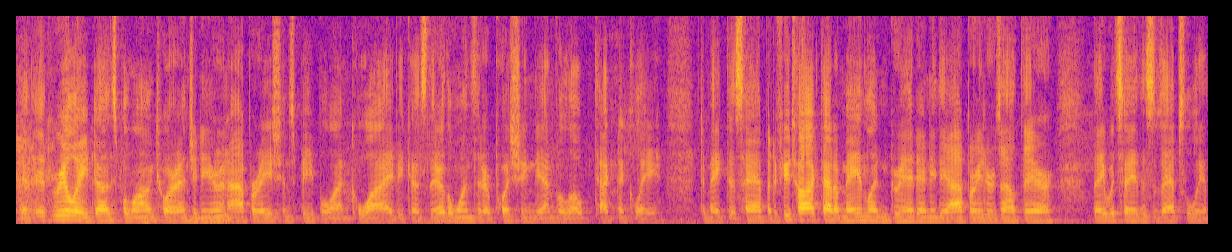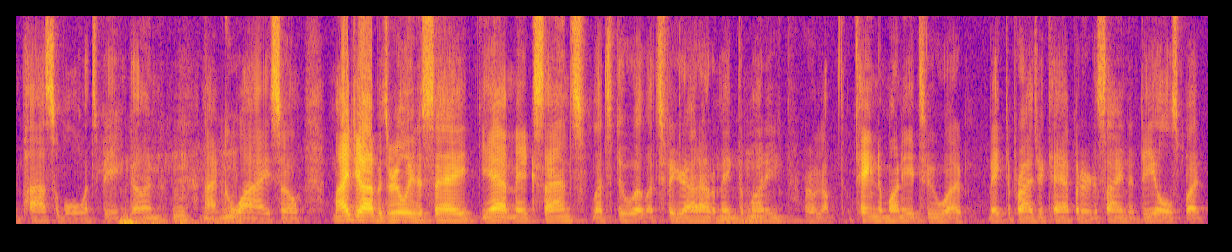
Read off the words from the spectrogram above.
it, it really does belong to our engineer and mm-hmm. operations people on Kauai because they're the ones that are pushing the envelope technically to make this happen. If you talked at a mainland grid, any of the operators out there, they would say this is absolutely impossible what's being done mm-hmm. on mm-hmm. Kauai. So my job is really to say, yeah, it makes sense, let's do it, let's figure out how to make the money or obtain the money to uh, make the project happen or to sign the deals, but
